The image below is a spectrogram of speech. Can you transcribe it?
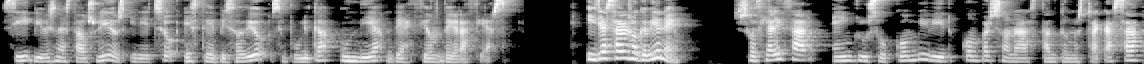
si vives en Estados Unidos. Y de hecho, este episodio se publica un día de acción de gracias. Y ya sabes lo que viene. Socializar e incluso convivir con personas tanto en nuestra casa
